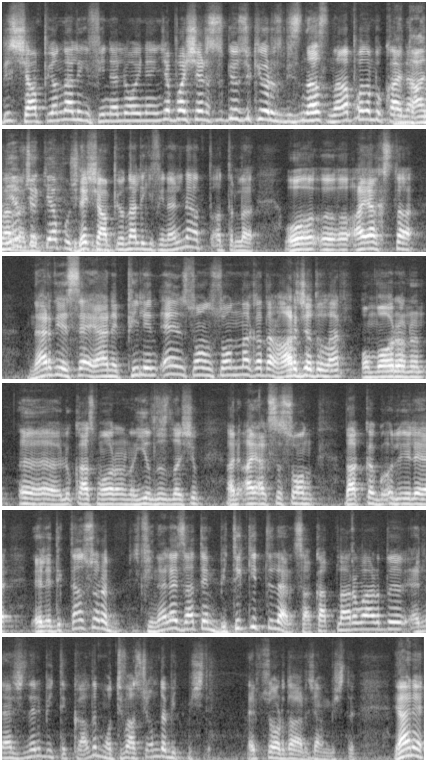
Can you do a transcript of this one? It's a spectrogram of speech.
Biz Şampiyonlar Ligi finali oynayınca başarısız gözüküyoruz. Biz nasıl ne yapalım bu kaynaklarla? daha ne yapacak ya Bir de Pochettino? Şampiyonlar Ligi finalini hat- hatırla. O e, Ajax'ta neredeyse yani pilin en son sonuna kadar harcadılar. O Mourinho'nun e, Lucas Mourinho'nun yıldızlaşıp hani Ajax'ı son dakika golüyle eledikten sonra finale zaten bitik gittiler. Sakatlar vardı, enerjileri bitik kaldı. Motivasyon da bitmişti. Hepsi orada harcanmıştı. Yani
